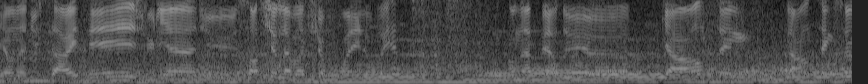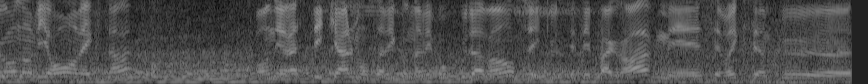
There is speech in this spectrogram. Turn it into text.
et on a dû s'arrêter. Julien a dû sortir de la voiture pour aller l'ouvrir. On a perdu 45, euh, 45 secondes environ avec ça. On est resté calme, on savait qu'on avait beaucoup d'avance et que c'était pas grave, mais c'est vrai que c'est un peu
